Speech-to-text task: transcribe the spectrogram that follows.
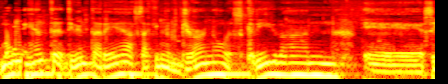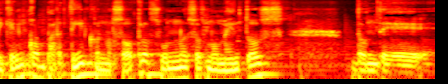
Bueno, mi gente, tienen tareas, saquen el journal, escriban. Eh, si quieren compartir con nosotros uno de esos momentos donde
